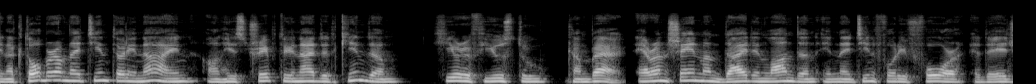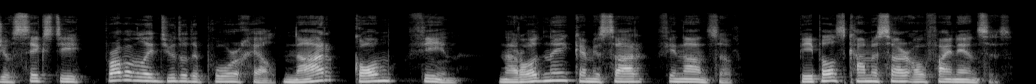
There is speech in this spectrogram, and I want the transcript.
in October of 1939, on his trip to United Kingdom, he refused to come back. Aaron Scheinman died in London in 1944 at the age of 60, probably due to the poor health. Narkom Fin, Narodny Komissar Finansov, – People's Commissar of Finances.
